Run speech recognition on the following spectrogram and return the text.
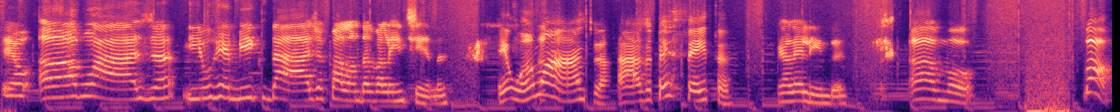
Eu amo a Aja e o remix da Aja falando da Valentina. eu amo a Aja. A Aja é perfeita. Ela é linda. Amo. Bom,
